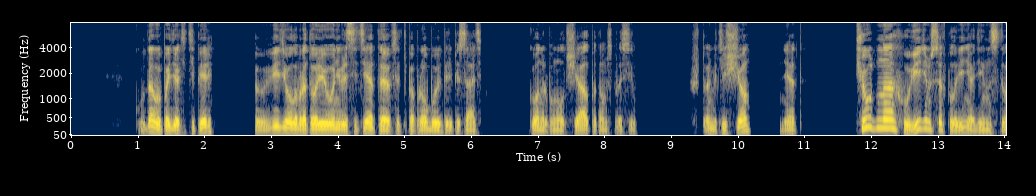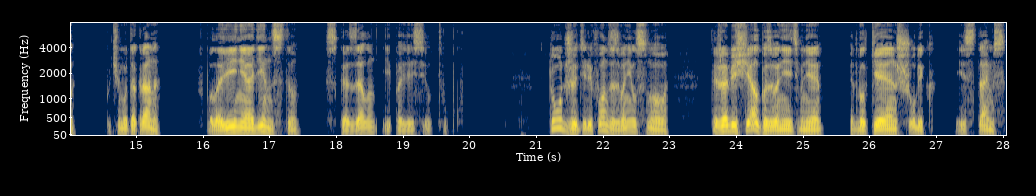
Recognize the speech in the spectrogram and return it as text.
— Куда вы пойдете теперь? — В видеолабораторию университета. Все-таки попробую переписать. Конор помолчал, потом спросил. — Что-нибудь еще? — Нет. — Чудно. Увидимся в половине одиннадцатого. — Почему так рано? — В половине одиннадцатого, — сказал он и повесил трубку. Тут же телефон зазвонил снова. — Ты же обещал позвонить мне. Это был Кен Шубик из «Таймс»,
